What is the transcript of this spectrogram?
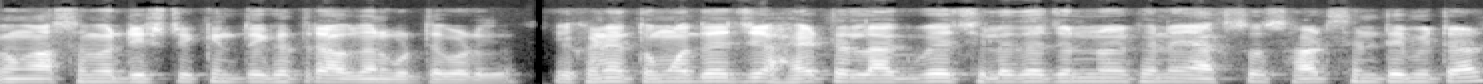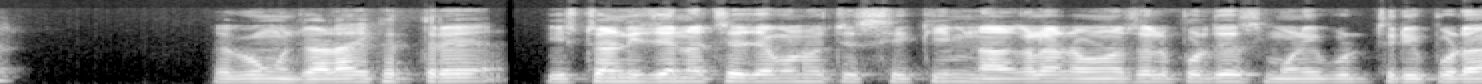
এবং আসামের ডিস্ট্রিক্ট কিন্তু এক্ষেত্রে আবেদন করতে পারবে। এখানে তোমাদের যে হাইটটা লাগবে ছেলেদের জন্য এখানে একশো ষাট সেন্টিমিটার এবং যারা এক্ষেত্রে ইস্টার্ন রিজন আছে, যেমন হচ্ছে সিকিম, নাগাল্যান্ড, অরুণাচল প্রদেশ, মণিপুর, ত্রিপুরা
